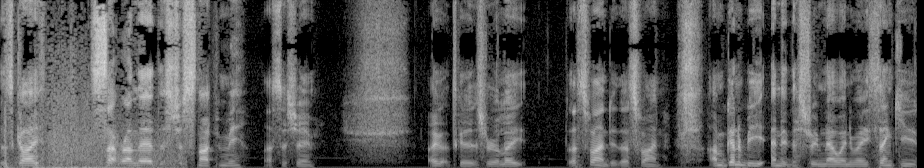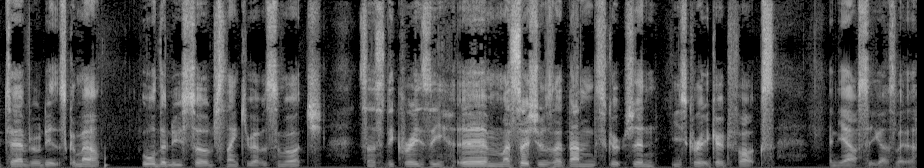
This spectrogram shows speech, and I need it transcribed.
This guy sat around there that's just sniping me? That's a shame. I got to go this real late. That's fine, dude. That's fine. I'm gonna be ending the stream now anyway. Thank you to everybody that's come out. All the new subs. Thank you ever so much. It's honestly crazy. Um, my socials are down in the description. Use creator code Fox. And yeah, I'll see you guys later.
